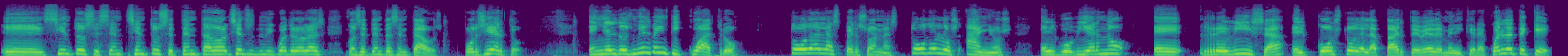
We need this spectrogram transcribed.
160, 170 174 dólares con 70 centavos. Por cierto, en el 2024, todas las personas, todos los años, el gobierno eh, revisa el costo de la parte B de Medicare. Acuérdate que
